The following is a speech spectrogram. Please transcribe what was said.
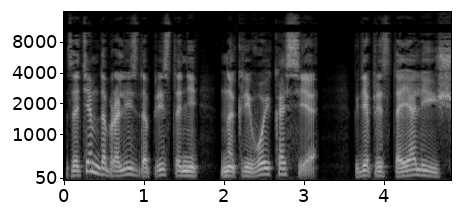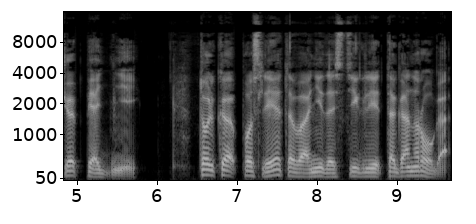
Затем добрались до пристани на Кривой Косе, где предстояли еще 5 дней. Только после этого они достигли Таганрога,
